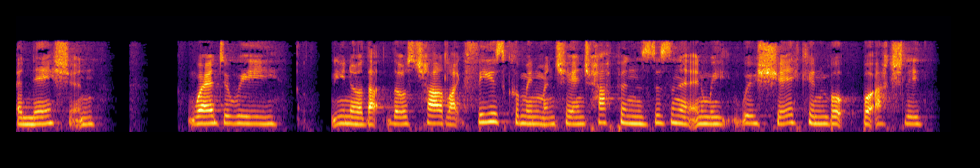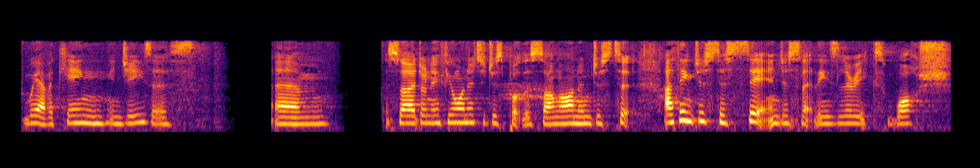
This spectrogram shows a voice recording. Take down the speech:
a nation. Where do we, you know, that those childlike fears come in when change happens, doesn't it? And we we're shaken, but but actually we have a King in Jesus. Um, so I don't know if you wanted to just put the song on and just to, I think just to sit and just let these lyrics wash,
